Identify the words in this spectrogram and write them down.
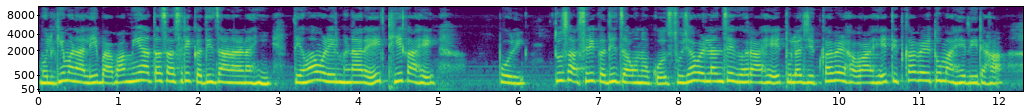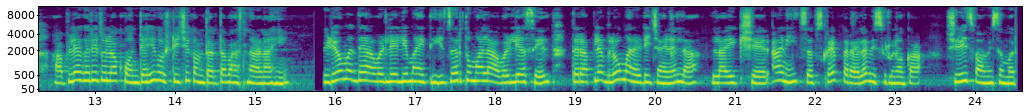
मुलगी म्हणाली बाबा मी आता सासरी कधीच जाणार नाही? तेव्हा वडील म्हणाले ठीक आहे पोरी. तू सासरी कधीच जाऊ नकोस. तुझ्या वडिलांचे घर आहे तुला जितका वेळ हवा आहे तितका वेळ तू माहेरी राहा. आपल्या घरी तुला कोणत्याही गोष्टीची कमतरता भासणार नाही. व्हिडिओमध्ये आवडलेली माहिती जर तुम्हाला आवडली असेल तर आपल्या ग्लो मराठी चॅनलला लाईक शेअर आणि सबस्क्राईब करायला विसरू नका. श्री स्वामी समर्थ.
